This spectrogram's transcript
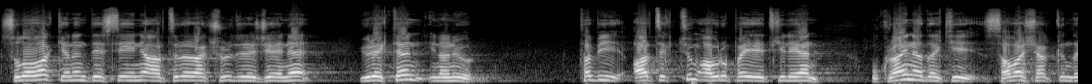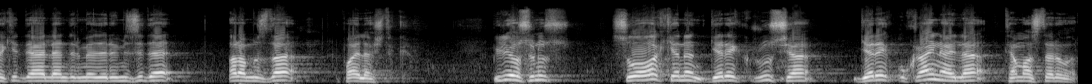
Slovakya'nın desteğini artırarak sürdüreceğine yürekten inanıyorum. Tabii artık tüm Avrupa'yı etkileyen Ukrayna'daki savaş hakkındaki değerlendirmelerimizi de aramızda paylaştık. Biliyorsunuz Slovakya'nın gerek Rusya gerek Ukrayna ile temasları var.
